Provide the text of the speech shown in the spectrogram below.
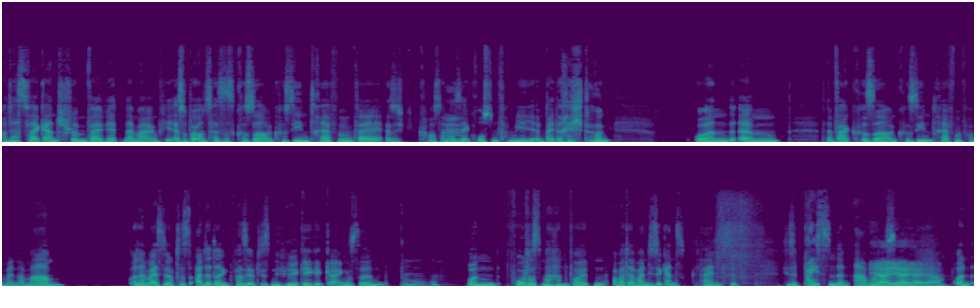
Und das war ganz schlimm, weil wir hatten da mal irgendwie, also bei uns heißt es Cousin und Cousinentreffen, weil, also ich komme aus einer Mhm. sehr großen Familie in beide Richtungen. Und ähm, dann war Cousin und Cousinentreffen von meiner Mom. Und dann weiß ich noch, dass alle dann quasi auf diesen Hügel gegangen sind und Fotos machen wollten. Aber da waren diese ganz kleinen, diese, diese beißenden Ameisen. Ja, ja, ja, ja. Und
